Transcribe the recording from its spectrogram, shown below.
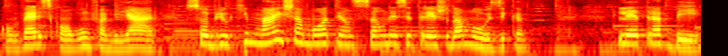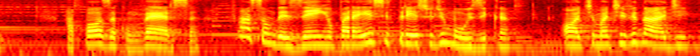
Converse com algum familiar sobre o que mais chamou atenção nesse trecho da música. Letra B. Após a conversa, faça um desenho para esse trecho de música. Ótima atividade!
